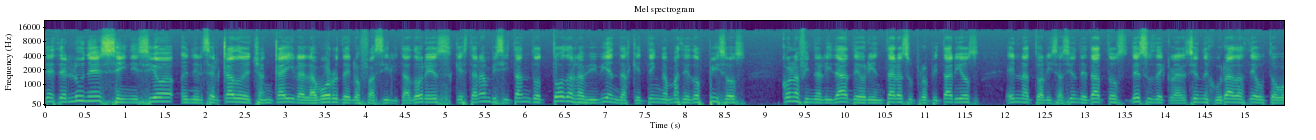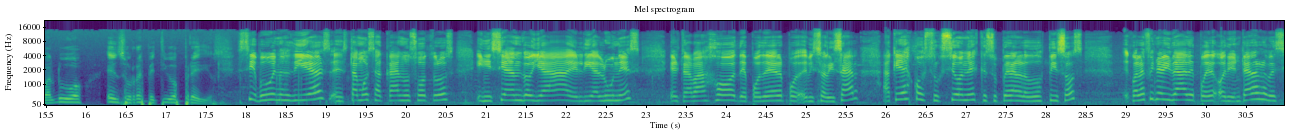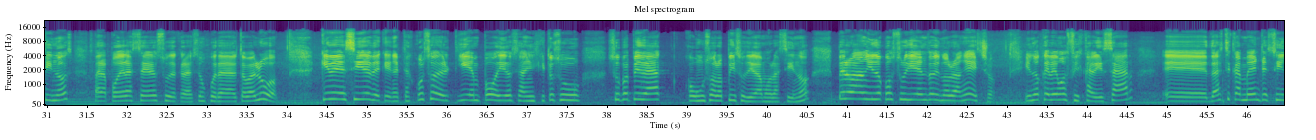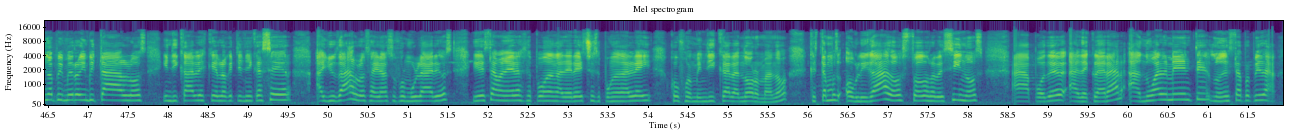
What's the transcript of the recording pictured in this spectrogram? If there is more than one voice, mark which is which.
Speaker 1: Desde el lunes se inició en el cercado de Chancay la labor de los facilitadores que estarán visitando todas las viviendas que tengan más de dos pisos con la finalidad de orientar a sus propietarios en la actualización de datos de sus declaraciones juradas de autovalúo en sus respectivos predios.
Speaker 2: Sí, muy buenos días. Estamos acá nosotros iniciando ya el día lunes el trabajo de poder visualizar aquellas construcciones que superan los dos pisos eh, con la finalidad de poder orientar a los vecinos para poder hacer su declaración jurada de autovalúo. Quiere decir de que en el transcurso del tiempo ellos han inscrito su, su propiedad con un solo piso, digámoslo así, ¿no? Pero han ido construyendo y no lo han hecho. Y no queremos fiscalizar eh, drásticamente, sino primero invitarlos, indicarles qué es lo que tienen que hacer, ayudarlos a llenar sus formularios y de esta manera se pongan a derecho, se pongan a ley conforme indica la norma, ¿no? Que estamos obligados todos los vecinos a poder a declarar anualmente nuestra propiedad.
